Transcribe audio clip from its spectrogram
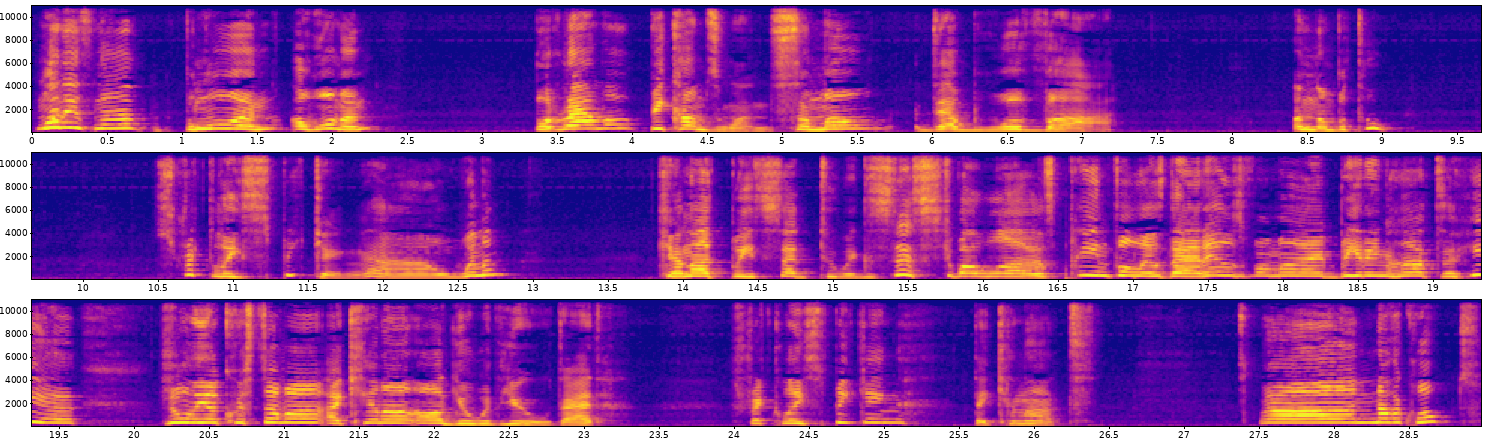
one is not born a woman, but rather becomes one. Simone Beauvoir. Uh, number two, strictly speaking, uh, women cannot be said to exist. Well, uh, as painful as that is for my beating heart to hear, Julia Kristeva, I cannot argue with you that, strictly speaking, they cannot. Uh, another quote.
